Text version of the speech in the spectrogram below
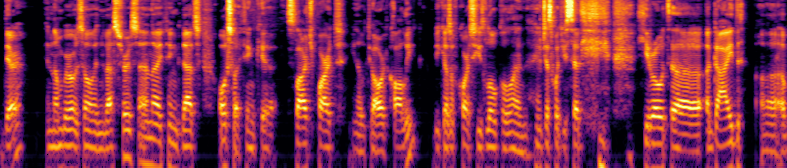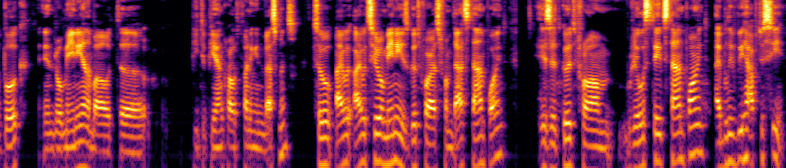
there in number of investors, and I think that's also I think uh, it's large part you know to our colleague because of course he's local and just what you said he, he wrote a, a guide uh, a book in romanian about uh, p2p and crowdfunding investments. So I, w- I would say romania is good for us from that standpoint. Is it good from real estate standpoint? I believe we have to see.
